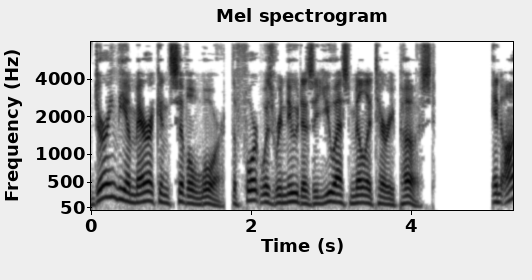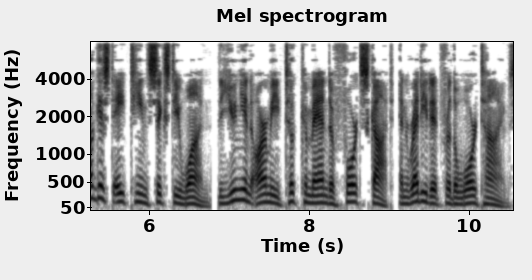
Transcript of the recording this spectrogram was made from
During the American Civil War, the fort was renewed as a U.S. military post. In August 1861, the Union Army took command of Fort Scott, and readied it for the war times.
